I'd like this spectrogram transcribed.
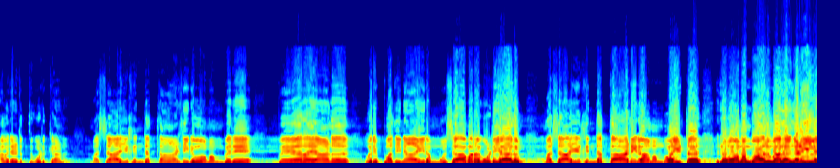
അവരെടുത്തു കൊടുക്കാണ്. മഷായിഖിന്റെ താടി രോമം വരെ വേറെയാണ്. ഒരു പതിനായിരം മുഷാവറ കൂടിയാലും മഷായിഖിന്റെ താടി രോമം പോയിട്ട് രോമം പോലും ആകാൻ കഴിയില്ല.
